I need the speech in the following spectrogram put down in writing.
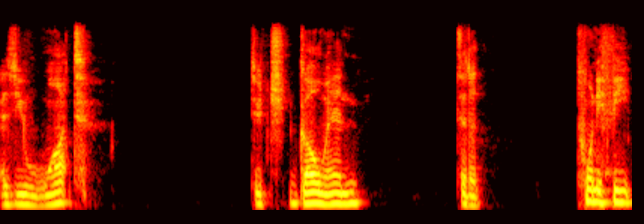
as you want to go in to the 20 feet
